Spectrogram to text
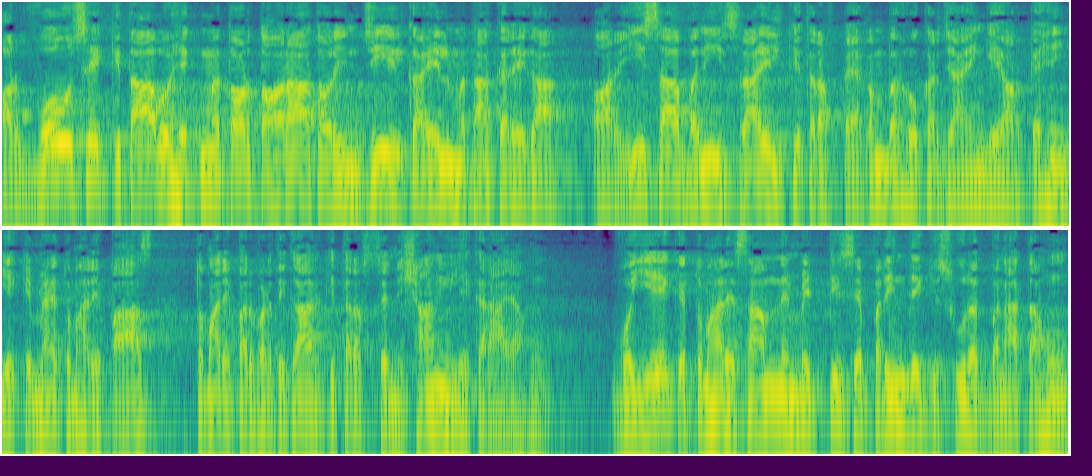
और वो उसे किताब, हिकमत और तौरात और इंजील का इल्म अता करेगा और ईसा बनी इसराइल की तरफ़ पैगंबर होकर जाएँगे और कहेंगे कि मैं तुम्हारे पास, तुम्हारे परवरदिगार की तरफ़ से निशानी लेकर आया हूँ। वो ये कि तुम्हारे सामने मिट्टी से परिंदे की सूरत बनाता हूँ,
